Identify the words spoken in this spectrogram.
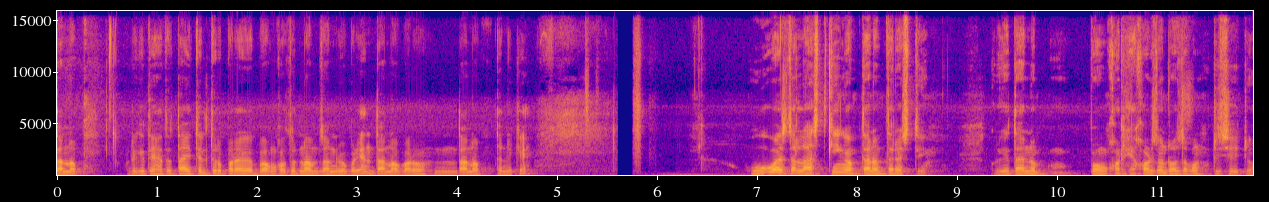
দানৱ গতিকে তেখেতৰ টাইটেলটোৰ পৰাই বংশটোৰ নাম জানিব পাৰি দানৱ আৰু দানৱ তেনেকৈ। Who was the last king of Danava dynasty গতিকে দানৱ বংশৰ শেষৰজন ৰজাক সুধিছে এইটো?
